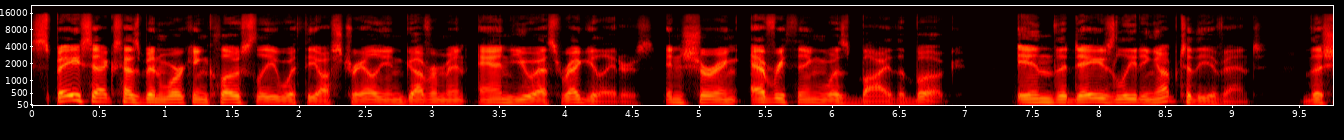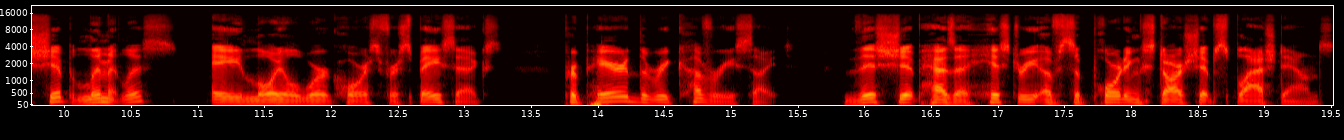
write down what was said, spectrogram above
SpaceX has been working closely with the Australian government and US regulators, ensuring everything was by the book. In the days leading up to the event, the ship Limitless, a loyal workhorse for SpaceX, prepared the recovery site. This ship has a history of supporting Starship splashdowns,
